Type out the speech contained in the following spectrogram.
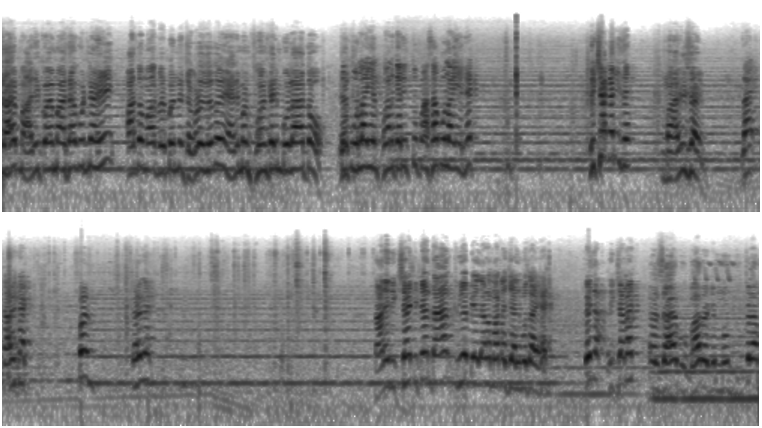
સાહેબ મારી કોઈ માથાકૂટ નહીં. આ તો મારા ભાઈબંધ ઝઘડો થયો એને મને ફોન કરીને બોલાયો હતો તો બોલાવીએ ફોન કરી તું પાછા બોલાવીએ ને રિક્ષા કરી છે. મારી સાહેબ. લાય ચાવી પણ ચાવી કાઢ તારી રિક્ષા રિટર્ન થાય તું બે દાડા માટે જેલમાં જાય હેડ. રિક્ષા મેં સાહેબ ઊભા રહો કે હું પેલા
